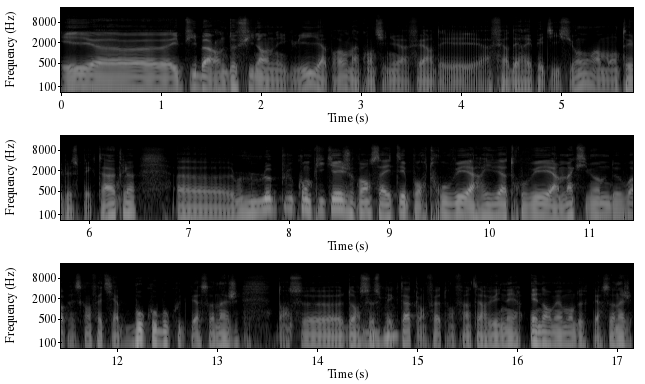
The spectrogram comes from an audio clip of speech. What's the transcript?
Et, euh, et puis ben de fil en aiguille, après on a continué à faire des, à faire des répétitions, à monter le spectacle. Euh, le plus compliqué, je pense, a été pour trouver, arriver à trouver un maximum de voix, parce qu'en fait, il y a beaucoup, beaucoup de personnages dans ce, dans ce Mhm. spectacle. En fait, on fait intervenir énormément de personnages,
